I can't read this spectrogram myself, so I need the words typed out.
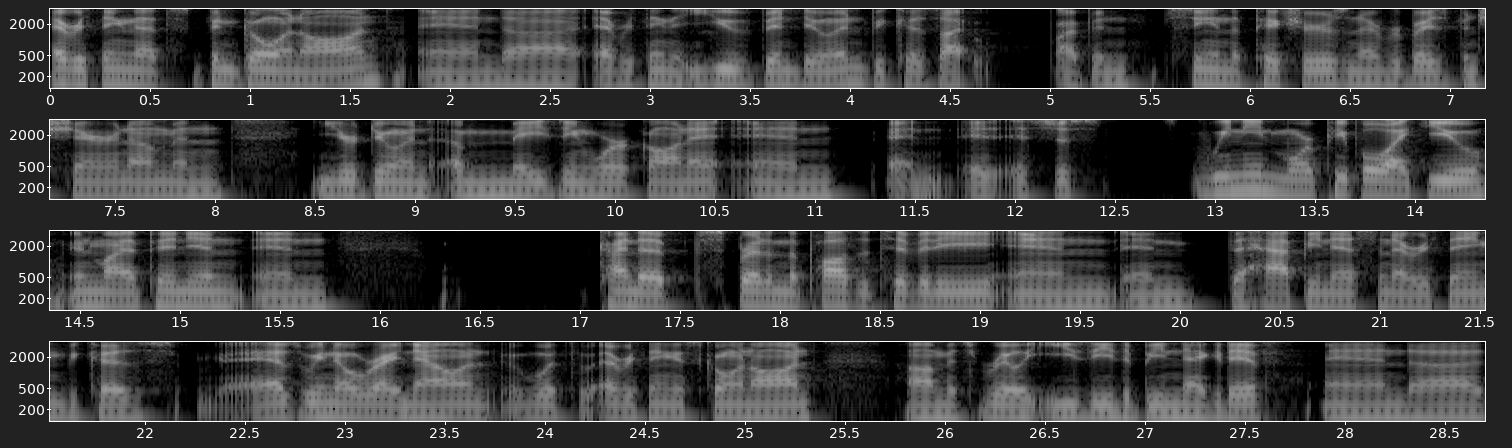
everything that's been going on and uh, everything that you've been doing because I I've been seeing the pictures and everybody's been sharing them and you're doing amazing work on it and and it, it's just we need more people like you, in my opinion, and kind of spreading the positivity and and the happiness and everything because as we know right now and with everything that's going on um, it's really easy to be negative and uh,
